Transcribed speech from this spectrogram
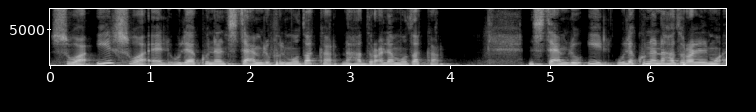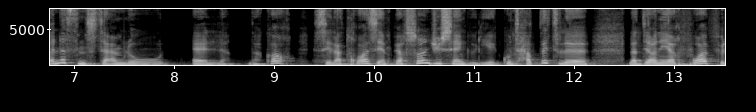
soit il soit elle ولا كنا نستعملوا في المذكر نهضروا على مذكر نستعملو إل ولا كنا نهضروا على المؤنث نستعملو إل داكوغ سي لا تخوازيام بيرسون دو سينغوليي كنت حطيت لا ديغنييغ فوا في,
